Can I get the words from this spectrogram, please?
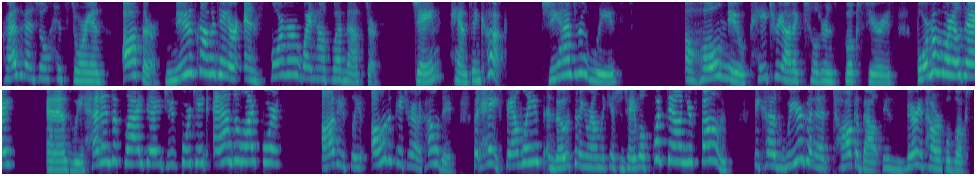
presidential historian, author, news commentator, and former White House webmaster, Jane Hampton Cook. She has released a whole new patriotic children's book series for Memorial Day. And as we head into Flag Day, June 14th and July 4th, obviously all of the patriotic holidays. But hey, families and those sitting around the kitchen table, put down your phones because we are going to talk about these very powerful books.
